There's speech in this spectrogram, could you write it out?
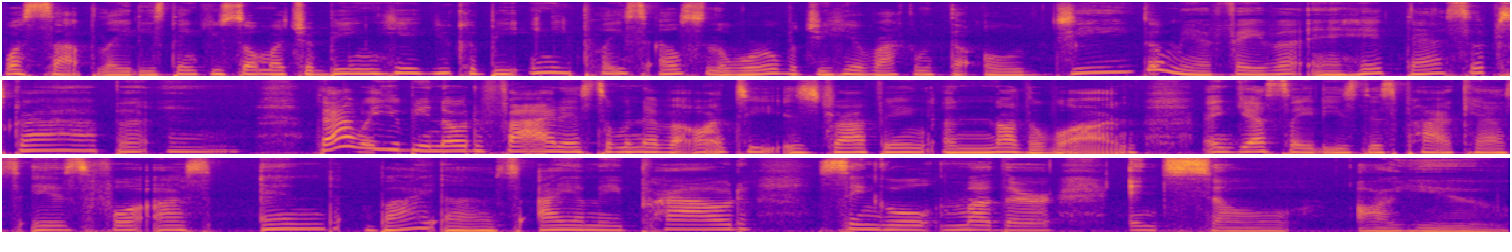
what's up, ladies? Thank you so much for being here. You could be any place else in the world, but you're here rocking with the OG. Do me a favor and hit that subscribe button. That way you'll be notified as to whenever Auntie is dropping another one. And yes, ladies, this podcast is for us and by us. I am a proud single mother, and so are you.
